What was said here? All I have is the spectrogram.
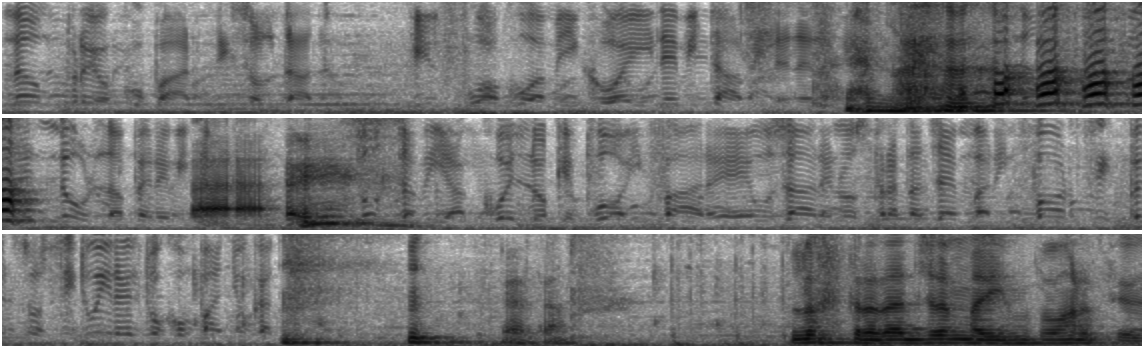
Non preoccuparti, soldato. Il fuoco amico è inevitabile nella vita. Nulla per. Tuttavia, Aspetta. Lo stratagemma rinforzi.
